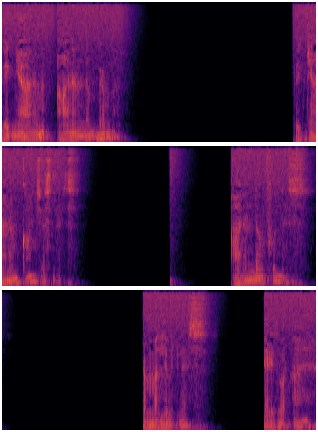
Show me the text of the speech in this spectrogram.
Vijnanam Anandam Brahma. Vijnanam consciousness. Anandam fullness. Brahma limitless. That is what I am.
